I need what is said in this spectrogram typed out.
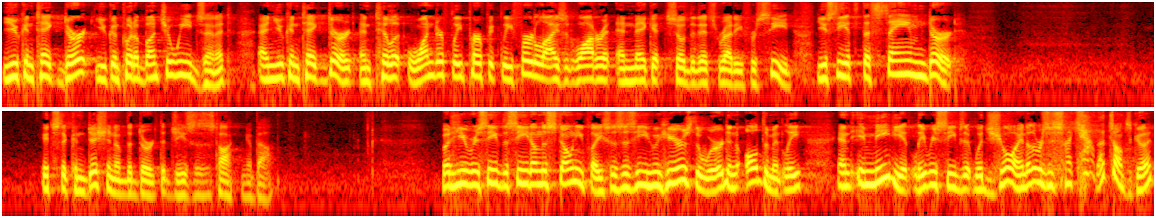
You can take dirt, you can put a bunch of weeds in it, and you can take dirt and till it wonderfully, perfectly, fertilize it, water it, and make it so that it's ready for seed. You see, it's the same dirt. It's the condition of the dirt that Jesus is talking about. But he who received the seed on the stony places is he who hears the word and ultimately and immediately receives it with joy. In other words, it's like, yeah, that sounds good.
